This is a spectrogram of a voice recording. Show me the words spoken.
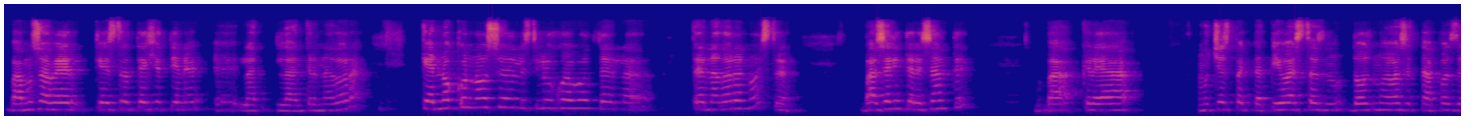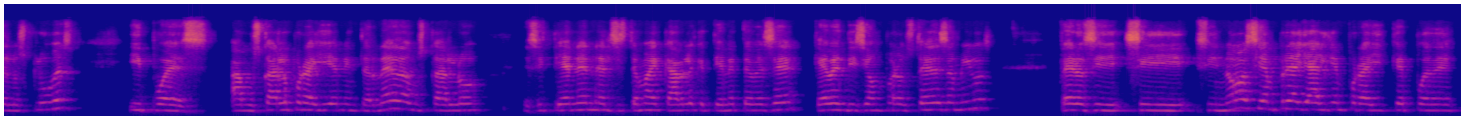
vamos a ver qué estrategia tiene eh, la, la entrenadora, que no conoce el estilo de juego de la entrenadora nuestra. Va a ser interesante va a crear mucha expectativa estas dos nuevas etapas de los clubes y pues a buscarlo por ahí en internet, a buscarlo si tienen el sistema de cable que tiene TBC, qué bendición para ustedes amigos. pero si, si, si no, siempre hay alguien por ahí que puede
